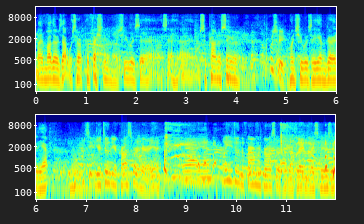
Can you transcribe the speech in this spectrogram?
my mother, that was her profession. She was a, a, a soprano singer. Was she? When she was a young girl, yeah. What's it, you're doing your crossword here, are you? Yeah, yeah. Why are you doing the farmer crossword when they're playing nice music?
